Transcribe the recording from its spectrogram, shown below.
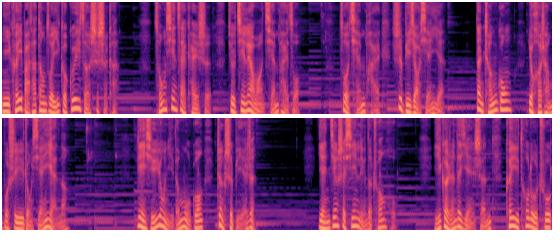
你可以把它当做一个规则试试看。从现在开始就尽量往前排坐，坐前排是比较显眼。但成功又何尝不是一种显眼呢？练习用你的目光正视别人。眼睛是心灵的窗户，一个人的眼神可以透露出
